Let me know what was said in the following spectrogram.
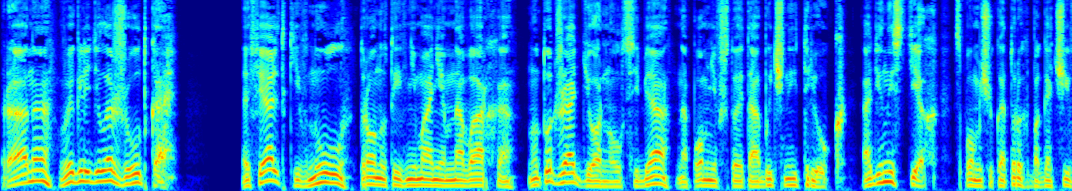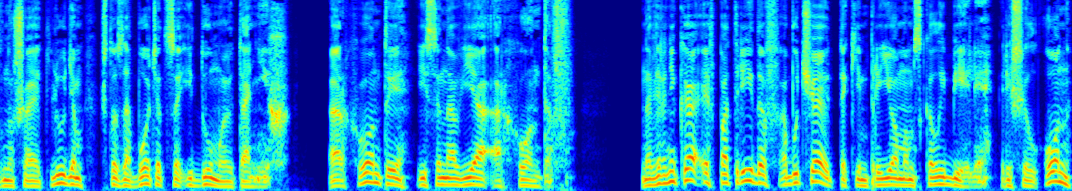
Рана выглядела жутко. Эфиальт кивнул, тронутый вниманием Наварха, но тут же отдернул себя, напомнив, что это обычный трюк, один из тех, с помощью которых богачи внушают людям, что заботятся и думают о них. Архонты и сыновья архонтов. Наверняка эвпатридов обучают таким приемам с колыбели, решил он,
